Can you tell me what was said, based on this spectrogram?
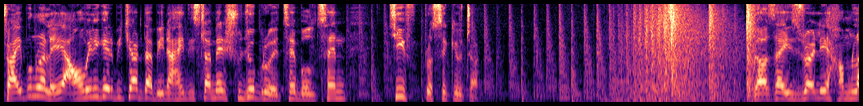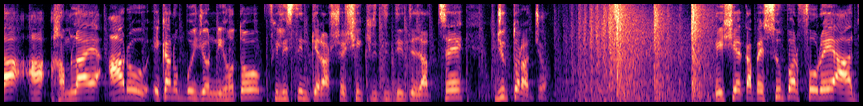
ট্রাইব্যুনালে আওয়ামী লীগের বিচার দাবি, নাহিদ ইসলামের সুযোগ রয়েছে বলছেন চিফ প্রসিকিউটর। গাজা, ইসরায়েলি হামলা হামলায় আরও একানব্বই জন নিহত, ফিলিস্তিনকে রাষ্ট্রের স্বীকৃতি দিতে যাচ্ছে যুক্তরাজ্য। এশিয়া কাপে সুপার ফোরে আজ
